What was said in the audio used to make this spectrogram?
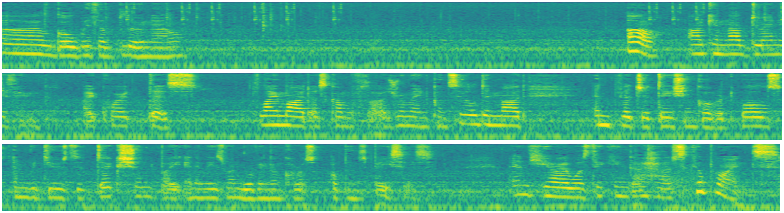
I'll go with a blue now. Oh, I cannot do anything. I acquired this. Fly mud as camouflage, remain concealed in mud and vegetation covered walls, and reduce detection by enemies when moving across open spaces. And here I was thinking I had skill points.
